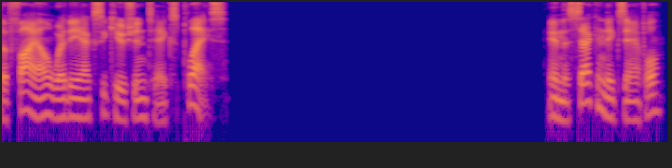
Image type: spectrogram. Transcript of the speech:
the file where the execution takes place. In the second example,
